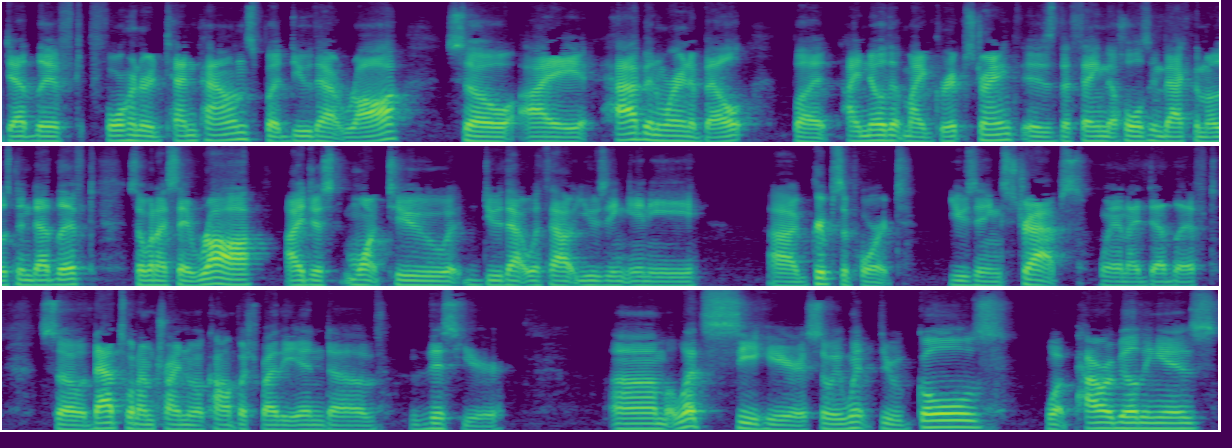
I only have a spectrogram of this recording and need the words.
deadlift 410 pounds, but do that raw. So I have been wearing a belt, but I know that my grip strength is the thing that holds me back the most in deadlift. So when I say raw, I just want to do that without using any uh, grip support using straps when I deadlift. So that's what I'm trying to accomplish by the end of this year. Um, let's see here. So we went through goals, what power building is.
